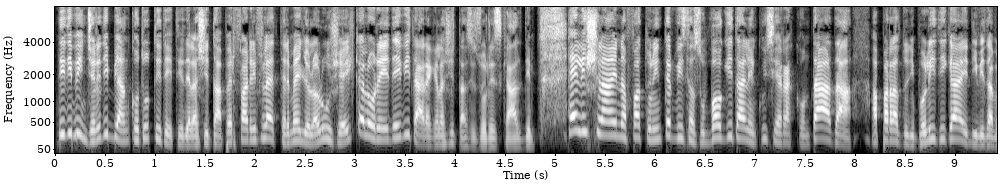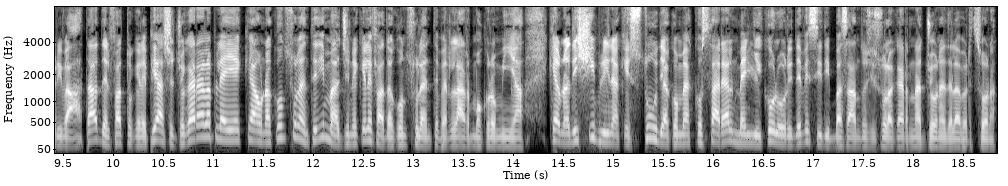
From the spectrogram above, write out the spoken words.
di dipingere di bianco tutti i tetti della città per far riflettere meglio la luce e il calore ed evitare che la città si surriscaldi. Ellie Schlein ha fatto un'intervista su Vogue Italia in cui si è raccontata, ha parlato di politica e di vita privata, del fatto che le piace giocare alla play e che ha una consulente d'immagine che le fa da consulente per l'armocromia, che è una disciplina che studia come accostare al meglio i colori dei vestiti basandosi sulla carnagione della persona.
